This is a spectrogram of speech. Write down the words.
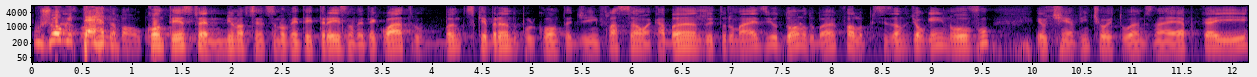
o jogo interno? Tá bom. O contexto é 1993, 94, bancos quebrando por conta de inflação, acabando e tudo mais. E o dono do banco falou, precisando de alguém novo. Eu tinha 28 anos na época e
